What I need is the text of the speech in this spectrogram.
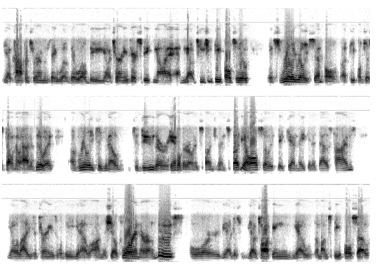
you know, conference rooms. They will, there will be you know, attorneys there speaking on it and, you know, teaching people to, it's really, really simple, but people just don't know how to do it of really to you know to do their handle their own expungements. But you know also if they can't make it at those times, you know a lot of these attorneys will be you know on the show floor in their own booths or you know just you know talking you know amongst people. So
